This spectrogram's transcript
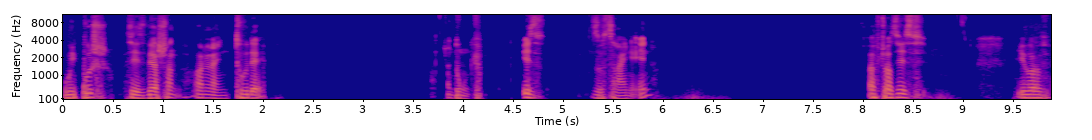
we push this version online today. Donc, is the sign in. After this, you have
